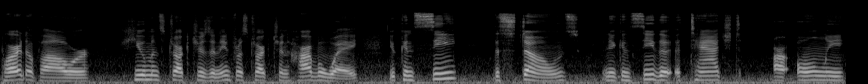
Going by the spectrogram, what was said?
part of our human structures and infrastructure in Harbor Way, you can see the stones and you can see the attached are only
